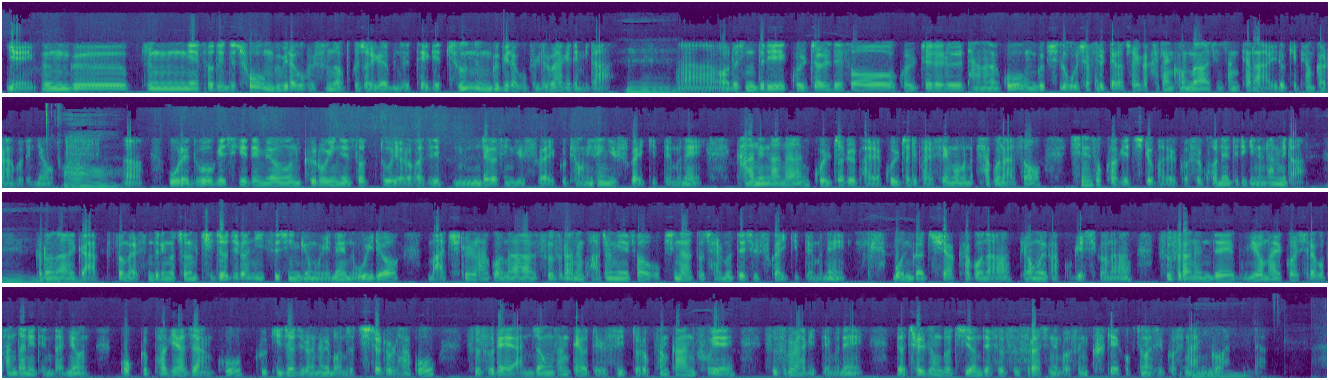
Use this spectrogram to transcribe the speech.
예, 응급증 중에서도 이제 초응급이라고 볼 수는 없고 저희가 이제 대개 준응급이라고 분류를 하게 됩니다. 음. 아, 어르신들이 골절돼서 골절을 당하고 응급실로 오셨을 때가 저희가 가장 건강하신 상태라 이렇게 평가를 하거든요. 어. 아, 오래 누워 계시게 되면 그로 인해서 또 여러 가지 문제가 생길 수가 있고 병이 생길 수가 있기 때문에 가능한 한 골절을 발, 골절이 발생하고 나서 신속하게 치료받을 것을 권해드리기는 합니다. 음. 그러나 그 앞서 말씀드린 것처럼 기저질환이 있으신 경우에는 오히려 마취를 하거나 수술하는 과정에서 혹시나 또 잘못되실 수가 있기 때문에 뭔가 취약하거나 병을 갖고 계시거나 수술하는데 위험할 것이라고 판단이 된다면 꼭 급하게 하지 않고 그 기저질환을 먼저 치료를 하고 수술의 안정 상태가 될 수 있도록 평가한 후에 수술을 하기 때문에 며칠 정도 지연돼서 수술하시는 것은 크게 걱정하실 것은 아닌 것 같습니다.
